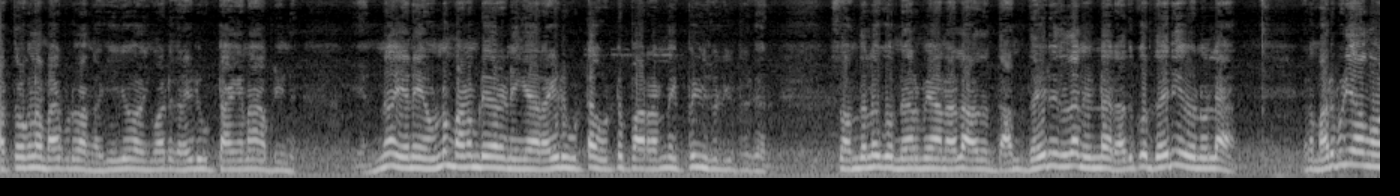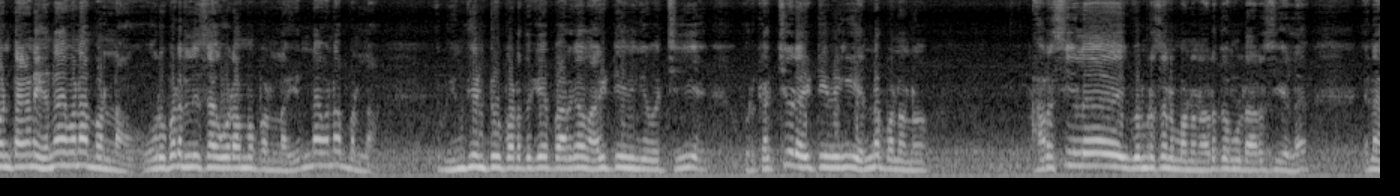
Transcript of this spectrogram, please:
மற்றவங்களாம் பயப்படுவாங்க. ஐயோ அவங்க வாட்டுக்கு ரைடு விட்டாங்கன்னா அப்படின்னு. என்ன என்னை ஒன்றும் பண்ண முடியாது. நீங்கள் ரைடு விட்டா விட்டு பாடுறான்னு இப்பயும் சொல்லிட்டு இருக்காரு. ஸோ அந்தளவுக்கு ஒரு நேர்மையானாலும் அது அந்த தைரியத்தில் தான் நின்னார். அதுக்கு ஒரு தைரியம் வேணும்ல? ஏன்னா மறுபடியும் அவங்க வந்துட்டாங்கன்னா என்ன வேணால் பண்ணலாம். ஒரு படம் ரிலீஸ் ஆக விடாமல் பண்ணலாம். என்ன வேணால் பண்ணலாம். இப்போ இந்தியன் டூ படத்துக்கே பாருங்க ஐடிவிங்க வச்சு ஒரு கட்சியோட ஐடிவிங்க என்ன பண்ணணும்? அரசியலை விமர்சனம் பண்ணணும் அடுத்தவங்களோட அரசியலை. ஏன்னா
